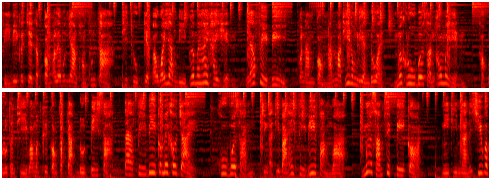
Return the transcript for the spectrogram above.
ฟีบี้ก็เจอกับกล่องอะไรบางอย่างของคุณตา ที่ถูกเก็บเอาไว้อย่างดีเพื่อไม่ให้ใครเห็น แล้วฟีบี้ก็นำกล่องนั้นมาที่โรงเรียนด้วย เมื่อครูเบอร์สันเข้ามาเห็น เขาก็รู้ทันทีว่ามันคือกล่องกับดักดูดปีศาจแต่ฟีบี้ก็ไม่เข้าใจ ครูเบอร์สันจึงอธิบายให้ฟีบี้ฟังว่าเมื่อ 30 ปีก่อน มีทีมงานที่ชื่อว่า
